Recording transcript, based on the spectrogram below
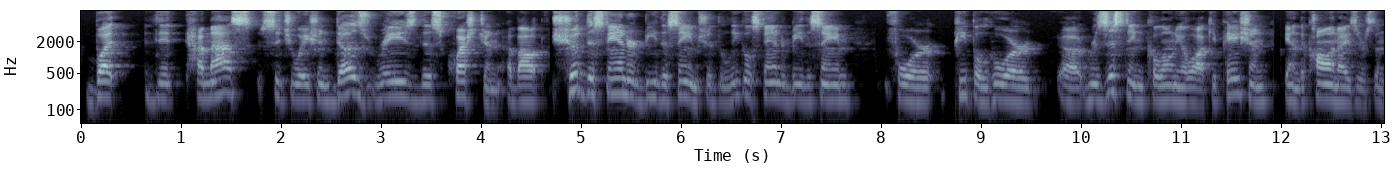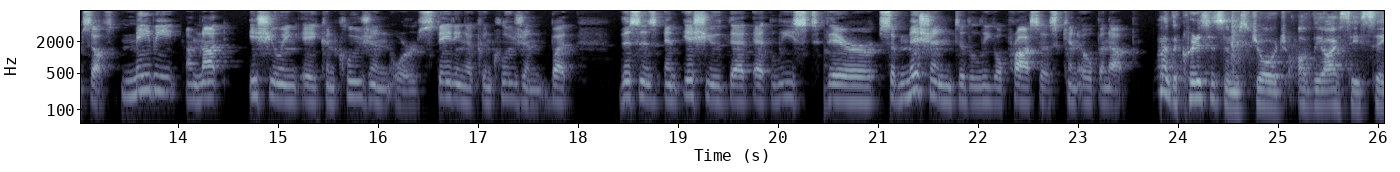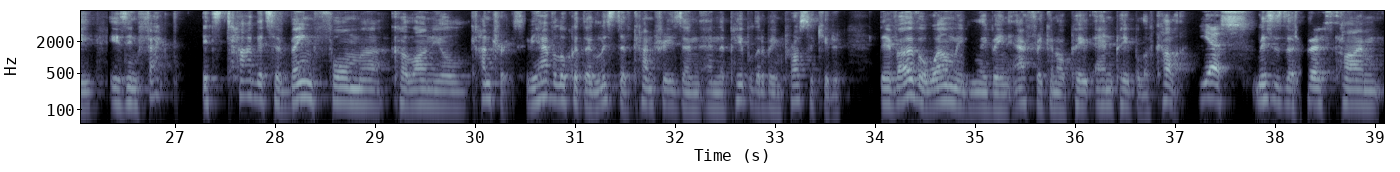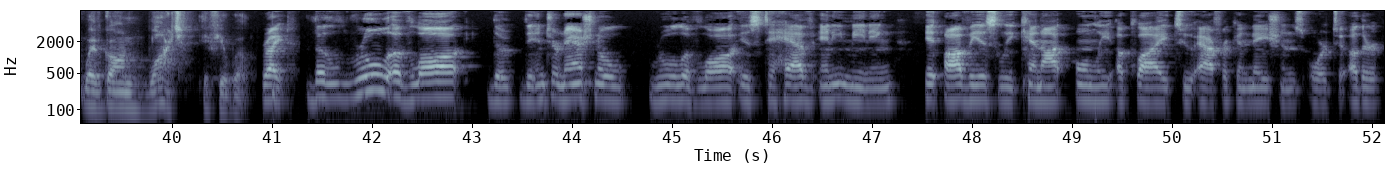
But the Hamas situation does raise this question about should the standard be the same? Should the legal standard be the same for people who are uh, resisting colonial occupation and the colonizers themselves? Maybe I'm not issuing a conclusion or stating a conclusion, but this is an issue that at least their submission to the legal process can open up. One of the criticisms, George, of the ICC is in fact its targets have been former colonial countries. If you have a look at the list of countries and, and the people that have been prosecuted, they've overwhelmingly been African or pe- and people of color. Yes. This is the first time we've gone white, if you will. Right. The rule of law, the, the international rule of law is to have any meaning. It obviously cannot only apply to African nations or to other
